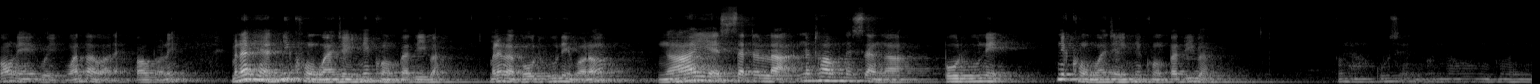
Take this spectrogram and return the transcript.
ကောင်းတယ်ကိုဝမ်းသာပါတယ်ပေါက်တော့လေမနေ့ပြန်နှစ်ခွန်ဝမ်းချိန်နှစ်ခွန်ပတ်သေးပါမနေ့ကဗုဒ္ဓဟူးနေ့ပေါ့နော်9ရက်17လ2025ဗုဒ္ဓဟူးနေ့နှစ်ခွန်ဝမ်းချိန်နှစ်ခွန်ပတ်သေးပါ390ခုတော့ညီကိုညီ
